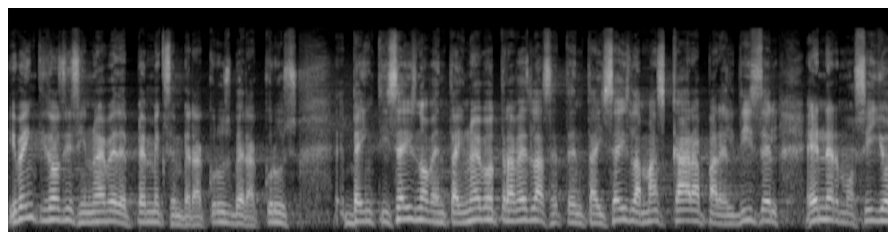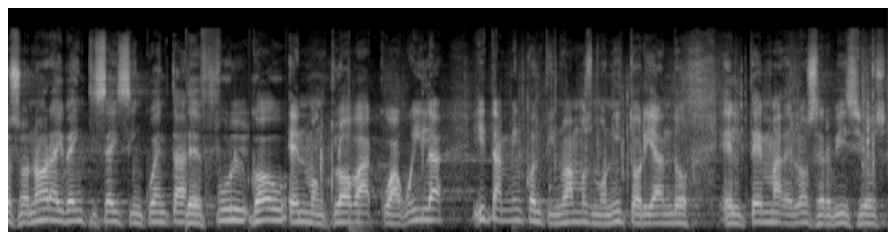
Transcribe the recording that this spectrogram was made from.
y 22.19 de Pemex en Veracruz, Veracruz, 26.99 otra vez la 76, la más cara para el diésel en Hermosillo, Sonora y 26.50 de Full Go en Monclova, Coahuila. Y también continuamos monitoreando el tema de los servicios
